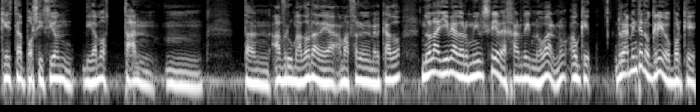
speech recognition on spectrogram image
que esta posición, digamos, tan... Mm, tan abrumadora de Amazon en el mercado no la lleve a dormirse y a dejar de innovar, ¿no? Aunque realmente no creo, porque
